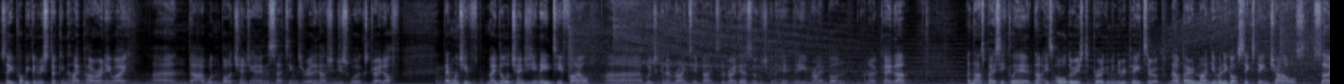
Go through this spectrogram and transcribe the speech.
So you're probably going to be stuck in high power anyway and I wouldn't bother changing any of the settings really. That should just work straight off then once you've made all the changes you need to your file, uh, we're just going to write it back to the radio. So we're just going to hit the write button and OK that. And that's basically it. That is all there is to programming the repeater up. Now bear in mind you've only got 16 channels, so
